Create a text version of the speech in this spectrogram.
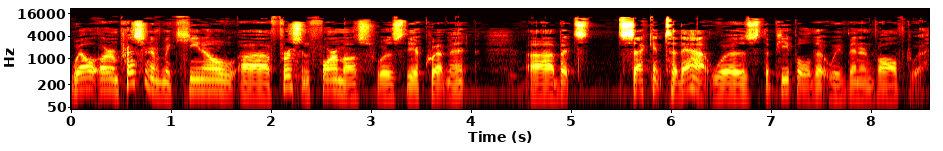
Well, our impression of Makino, uh, first and foremost, was the equipment, uh, but second to that was the people that we've been involved with.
